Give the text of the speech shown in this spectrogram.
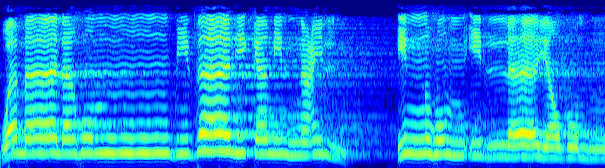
وما لهم بذلك من علم إن هم إلا يظنون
